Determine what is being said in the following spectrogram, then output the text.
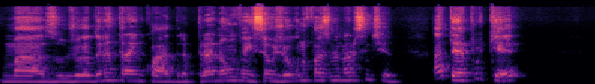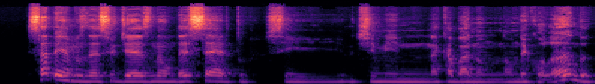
Mas o jogador entrar em quadra para não vencer o jogo não faz o menor sentido. Até porque sabemos, né? Se o Jazz não der certo, se o time acabar não, não decolando,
